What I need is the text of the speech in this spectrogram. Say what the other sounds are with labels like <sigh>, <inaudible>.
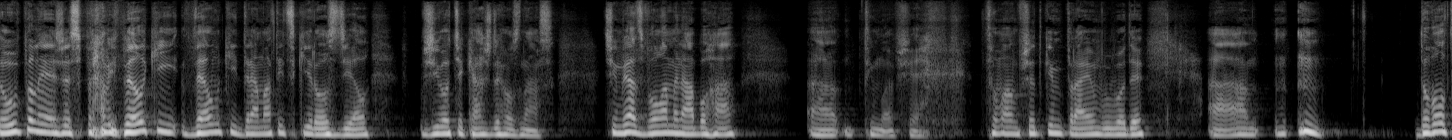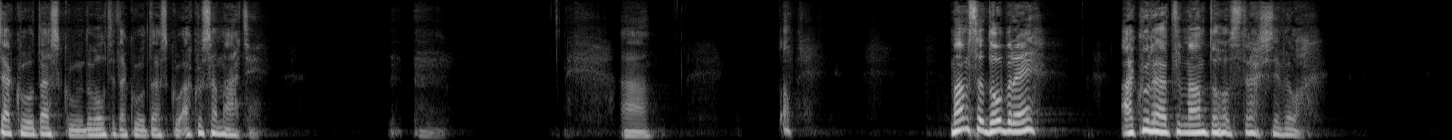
To úplne že spraví veľký, veľký dramatický rozdiel v živote každého z nás. Čím viac voláme na Boha, tým lepšie. To vám všetkým prajem v úvode. A <clears throat> dovolte takú otázku, dovolte takú otázku. Ako sa máte? A, dobre. Mám sa dobre, akurát mám toho strašne veľa.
